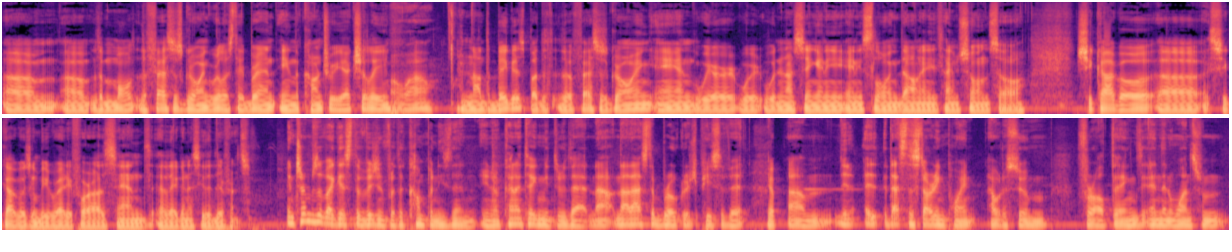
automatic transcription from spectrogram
um, uh, the most, the fastest growing real estate brand in the country. Actually, oh wow, not the biggest, but the, the fastest growing, and we're, we're we're not seeing any any slowing down anytime soon. So, Chicago, uh, Chicago is going to be ready for us, and they're going to see the difference in terms of, I guess, the vision for the companies, then you know, kind of take me through that. Now, now that's the brokerage piece of it. Yep. Um, you know, that's the starting point, I would assume, for all things. And then once from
